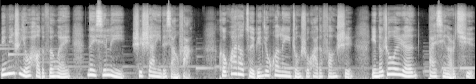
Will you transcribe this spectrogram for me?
明明是友好的氛围，内心里是善意的想法，可话到嘴边就换了一种说话的方式，引得周围人败兴而去。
